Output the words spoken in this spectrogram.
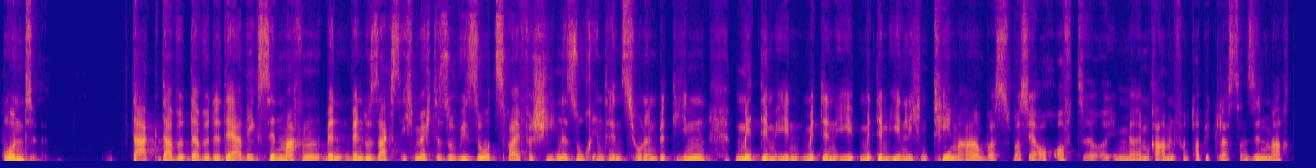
und da, da, da würde der Weg Sinn machen, wenn, wenn du sagst, ich möchte sowieso zwei verschiedene Suchintentionen bedienen mit dem, mit den, mit dem ähnlichen Thema, was, was ja auch oft äh, im, im Rahmen von Topic Clustern Sinn macht.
